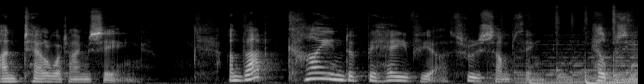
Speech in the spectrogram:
and tell what I'm seeing. And that kind of behavior through something helps you.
